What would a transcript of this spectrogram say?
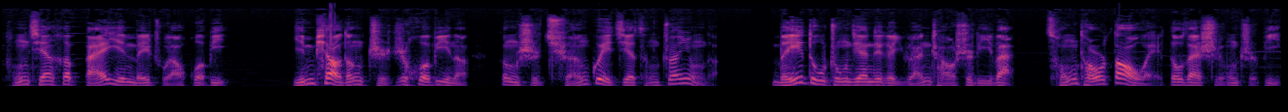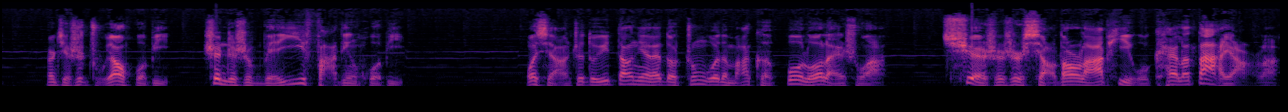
铜钱和白银为主要货币，银票等纸质货币呢更是权贵阶层专用的。唯独中间这个元朝是例外，从头到尾都在使用纸币，而且是主要货币，甚至是唯一法定货币。我想，这对于当年来到中国的马可·波罗来说啊，确实是小刀拉屁股开了大眼了。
